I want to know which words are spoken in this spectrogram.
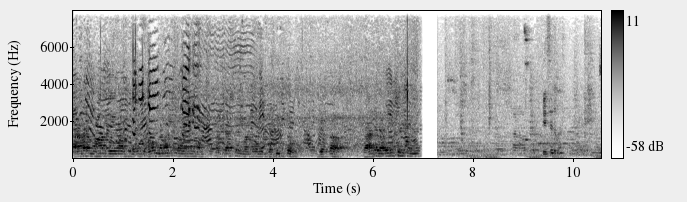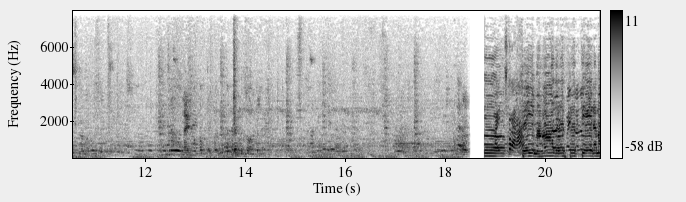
హరహర ఓం నమస్కారం జపిస్తూ యొక్క రాజరాజేశ్వరి శ్రీ మహాగణస్పత్యే నమ.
